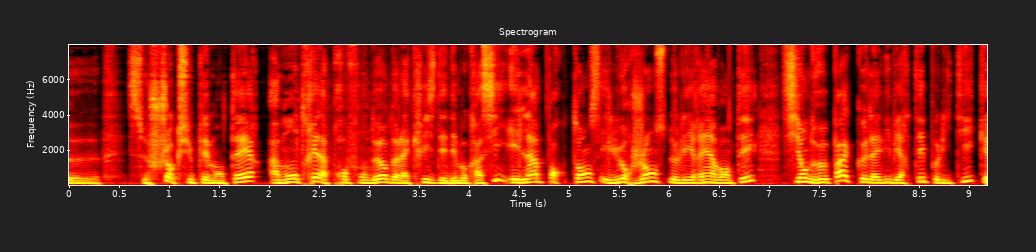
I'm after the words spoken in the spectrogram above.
euh, ce choc supplémentaire a montré la profondeur de la crise des démocraties et l'importance et l'urgence de les réinventer si on ne veut pas que la liberté politique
